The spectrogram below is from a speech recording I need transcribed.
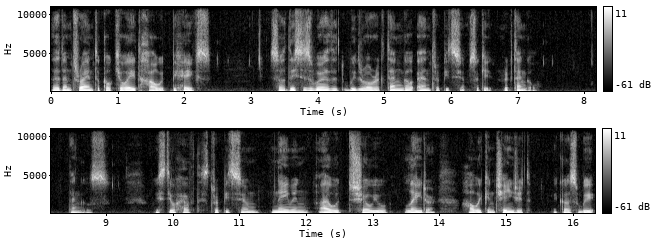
that I'm trying to calculate how it behaves. So this is where that we draw rectangle and trapeziums. Okay, rectangle. Rectangles we still have this trapezium naming. I would show you later how we can change it because we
